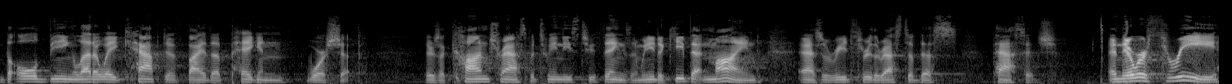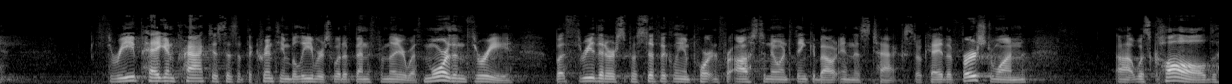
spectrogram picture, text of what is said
the old being led away captive by the pagan worship. There's a contrast between these two things, and we need to keep that in mind as we read through the rest of this passage. And there were three, three pagan practices that the Corinthian believers would have been familiar with. More than three, but three that are specifically important for us to know and think about in this text. Okay, the first one uh, was called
